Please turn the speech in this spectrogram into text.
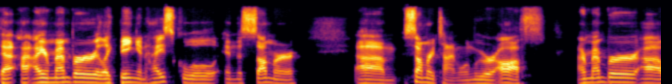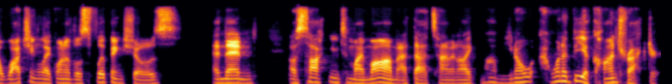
That i remember like being in high school in the summer um, summertime when we were off i remember uh, watching like one of those flipping shows and then I was talking to my mom at that time and I'm like, Mom, you know, I want to be a contractor.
